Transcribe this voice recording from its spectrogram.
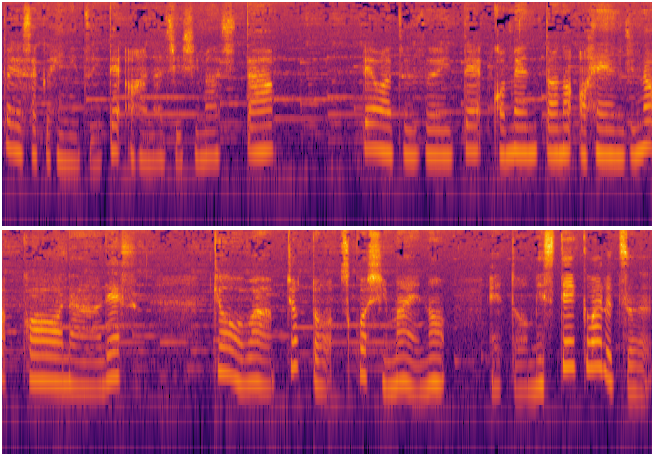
という作品についてお話ししました。では続いてコメントのお返事のコーナーです。今日はちょっと少し前のえっとミステイクワルツ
